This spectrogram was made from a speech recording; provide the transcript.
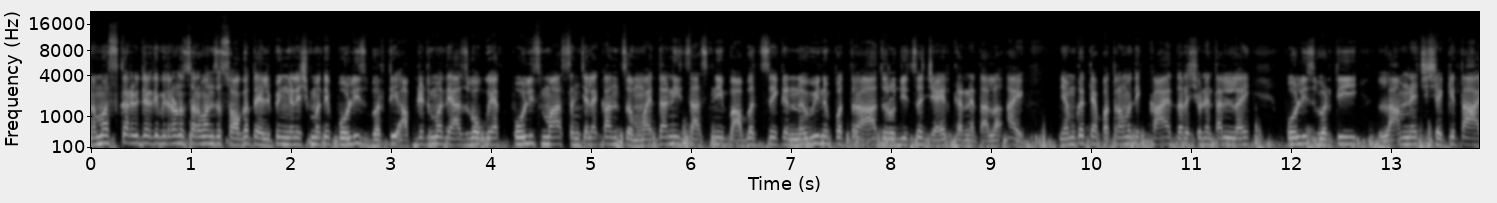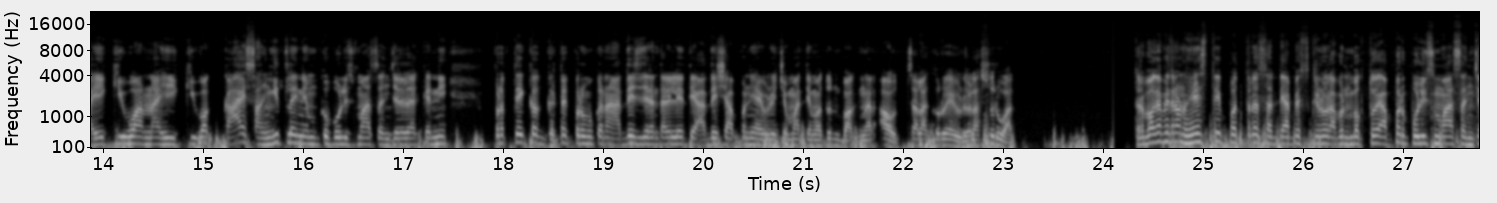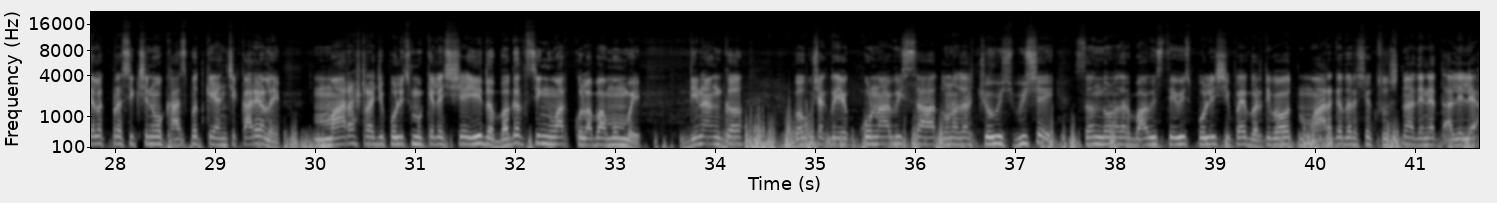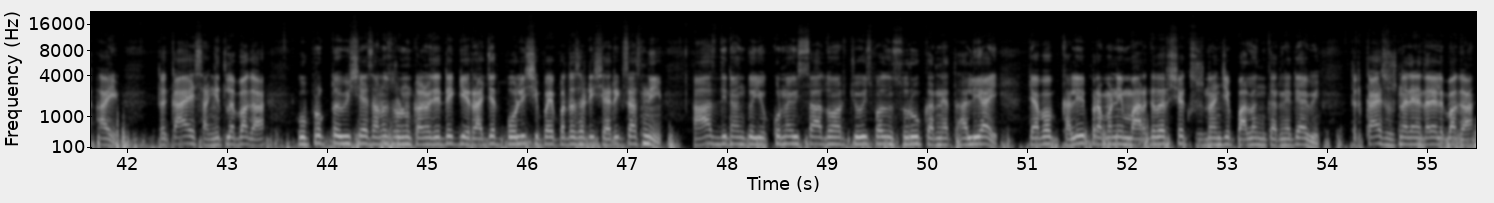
नमस्कार विद्यार्थी मित्रांनो सर्वांचं स्वागत आहे. हेल्पिंग गणेशमध्ये पोलीस भरती अपडेटमध्ये आज बघूयात. पोलीस महासंचालकांचं मैदानी चाचणीबाबतचं एक नवीन पत्र आज रोजीचं जाहीर करण्यात आलं आहे. नेमकं त्या पत्रामध्ये काय दर्शवण्यात आलेलं आहे? पोलीस भरती लांबण्याची शक्यता आहे किंवा नाही? किंवा काय सांगितलं आहे नेमकं पोलीस महासंचालकांनी? प्रत्येक घटक प्रमुखांना आदेश देण्यात आलेले ते आदेश आपण या व्हिडिओच्या माध्यमातून बघणार आहोत. चला करू या व्हिडिओला सुरुवात. तर बघा मित्रांनो हेच ते पत्र सध्या आपल्या स्क्रीनवर आपण बघतोय. अपर पोलीस महासंचालक प्रशिक्षण व खास पथके यांचे कार्यालय महाराष्ट्र राज्य पोलीस मुख्यालय शहीद भगतसिंग मार्ग कुलाबा मुंबई. दिनांक बघू शकता एकोणावीस सहा दोन हजार चोवीस विषय सन दोन हजार बावीस तेवीस पोलीस शिपाई भरतीबाबत मार्गदर्शक सूचना देण्यात आलेल्या आहे. तर काय सांगितलं बघा उपरोक्त विषयास अनुसरून कळण्यात येते की राज्यात पोलीस शिपाई पदासाठी शारीरिक चाचणी आज दिनांक एकोणावीस सहा दोन हजार चोवीसपासून सुरू करण्यात आली आहे. त्याबाबत खालीलप्रमाणे मार्गदर्शक सूचनांचे पालन करण्यात यावे. तर काय सूचना देण्यात आलेल्या बघा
